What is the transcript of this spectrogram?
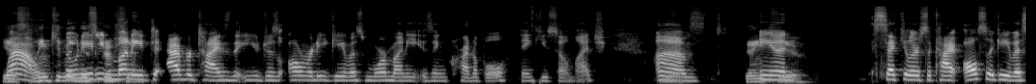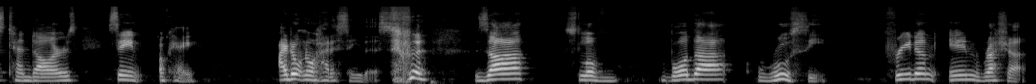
Yes, wow, link donating money to advertise that you just already gave us more money is incredible. Thank you so much. Um, Yes, Thank and- you. Secular Sakai also gave us $10 saying, okay, I don't know how to say this. Za Sloboda Rusi. Freedom in Russia.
